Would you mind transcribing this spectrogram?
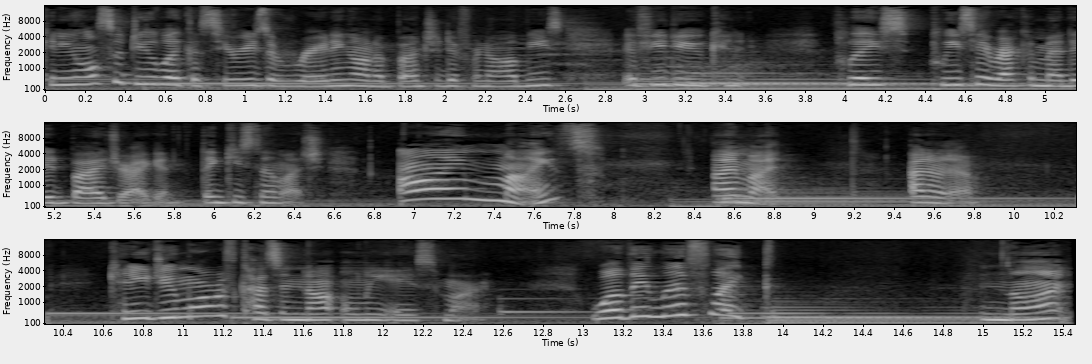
Can you also do like a series of rating on a bunch of different hobbies? If you do, can please please say recommended by Dragon. Thank you so much. I might. I might. I don't know. Can you do more with cousin, not only ASMR? Well, they live like not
